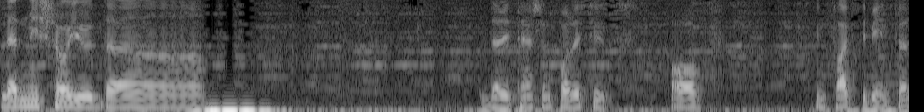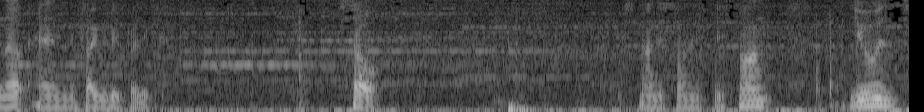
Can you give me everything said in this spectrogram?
let me show you the the retention policies of InfluxDB internal and InfluxDB predict. So it's not this one it's this one. Use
